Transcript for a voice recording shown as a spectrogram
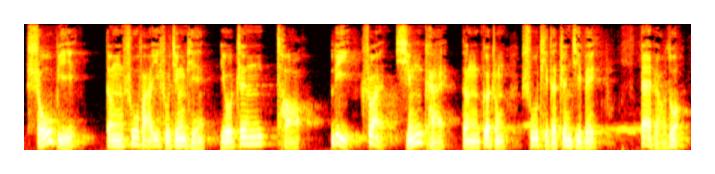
手笔等书法艺术精品，有真草、隶、篆、行楷等各种书体的真迹碑，代表作，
